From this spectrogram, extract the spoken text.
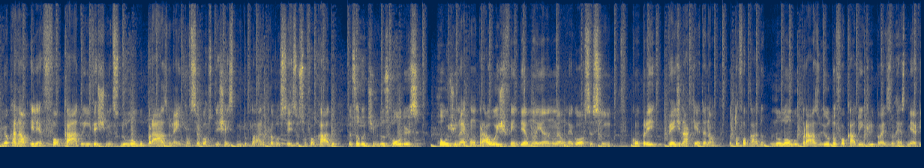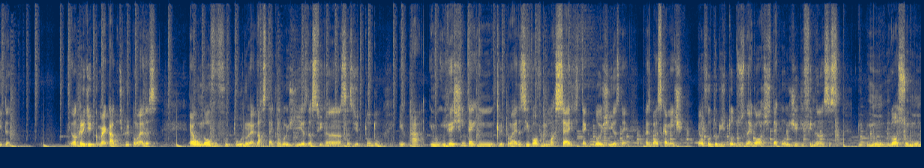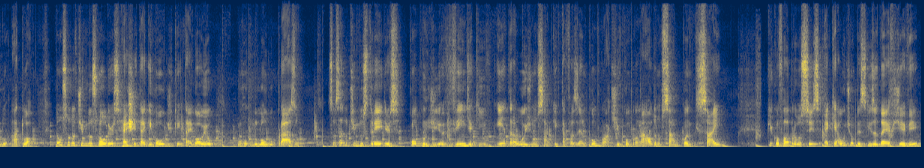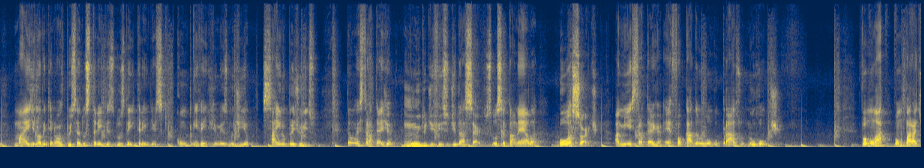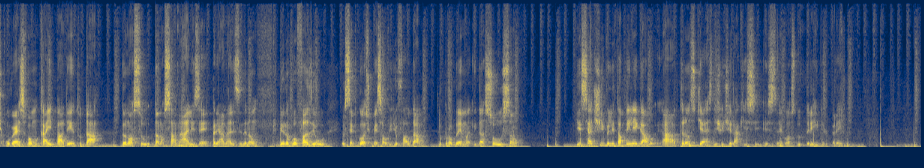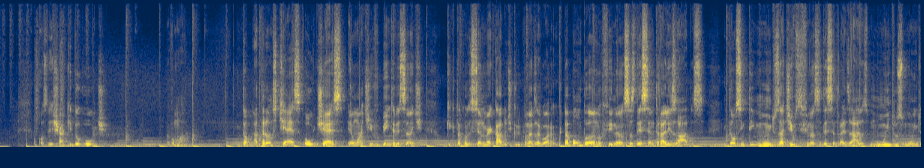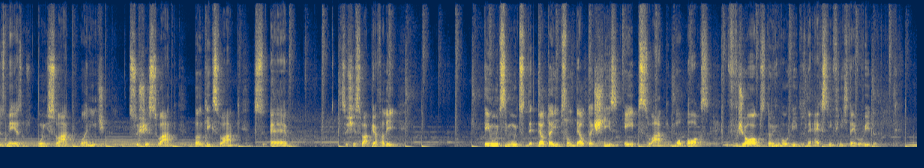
meu canal ele é focado em investimentos no longo prazo, né? Então, se eu gosto de deixar isso muito claro para vocês, eu sou focado, eu sou do time dos holders. Hold não é comprar hoje, vender amanhã, não é um negócio assim, comprei, vende na queda, não. Eu tô focado no longo prazo, eu tô focado em criptomoedas no resto da minha vida. Eu acredito que o mercado de criptomoedas é o novo futuro né, das tecnologias, das finanças, de tudo. investir em, em, criptomoedas envolve uma série de tecnologias, né? mas basicamente é o futuro de todos os negócios de tecnologia, de finanças do mundo, nosso mundo atual. Então sou do time dos holders, hashtag hold, quem tá igual eu no, no longo prazo. Se você é do time dos traders, compra um dia, vende aqui, entra hoje, não sabe o que está fazendo, compra um ativo, comprou na alta, não sabe quando que sai, o que, que eu falo para vocês é que a última pesquisa da FGV, mais de 99% dos traders, dos day traders que compram e vendem no mesmo dia, saem no prejuízo. Então é uma estratégia muito difícil de dar certo. Se você está nela, boa sorte. A minha estratégia é focada no longo prazo, no hold. Vamos lá, vamos parar de conversa, vamos cair para dentro da, do nosso, da nossa análise, né? Pré-análise ainda não. Primeiro eu vou fazer o. Eu sempre gosto de começar o vídeo, eu falo da, do problema e da solução e esse ativo ele tá bem legal. A TransChess, deixa eu tirar aqui esse, esse negócio do trader, peraí. Posso deixar aqui do hold. Mas vamos lá. Então, a TransChess ou Chess é um ativo bem interessante. O que está acontecendo no mercado de criptomoedas agora? O que está bombando? Finanças descentralizadas. Então, assim, tem muitos ativos de finanças descentralizadas, muitos, muitos mesmo. Uniswap, OneInt, SushiSwap, PancakeSwap, é, SushiSwap, já falei, tem muitos e muitos, Delta Y, Delta X, ApeSwap, Mobox, jogos estão envolvidos, né? X Infinity está envolvido.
